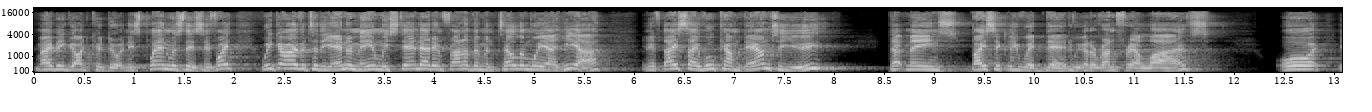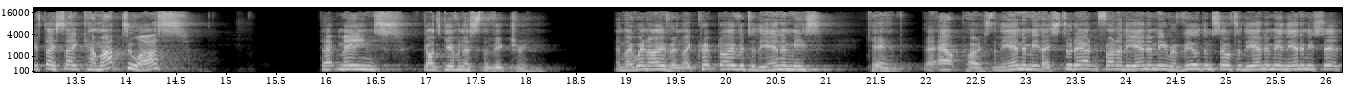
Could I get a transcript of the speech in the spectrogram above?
maybe God could do it. And his plan was this. If we, we go over to the enemy and we stand out in front of them and tell them we are here, and if they say, we'll come down to you, that means basically we're dead. We've got to run for our lives. Or if they say, come up to us, that means God's given us the victory. And they went over and they crept over to the enemy's camp, the outpost. And the enemy, they stood out in front of the enemy, revealed themselves to the enemy, and the enemy said,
